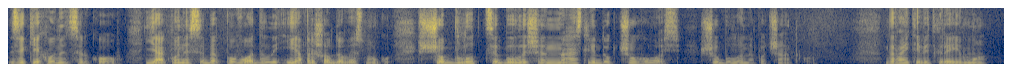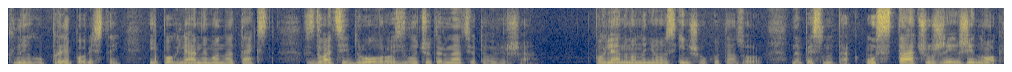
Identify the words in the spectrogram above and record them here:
з яких вони церков, як вони себе поводили. І я прийшов до висновку, що блуд це був лише наслідок чогось, що було на початку. Давайте відкриємо книгу приповістей і поглянемо на текст з 22 розділу 14 вірша. Поглянемо на нього з іншого кута зору. Написано так: уста чужих жінок,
